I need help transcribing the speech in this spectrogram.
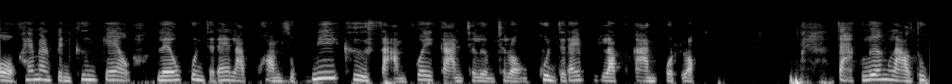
ออกให้มันเป็นครึ่งแก้ว แล้วคุณจะได้รับความสุขนี่คือสามถ้วยการเฉลิมฉลอง คุณจะได้รับการปลดล็อก จากเรื่องราวทุก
